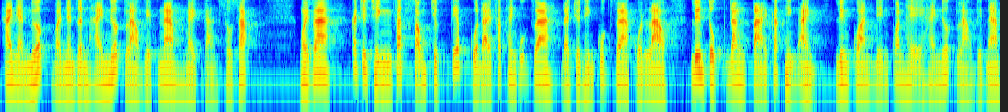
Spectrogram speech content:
hai nhà nước và nhân dân hai nước Lào Việt Nam ngày càng sâu sắc. Ngoài ra, các chương trình phát sóng trực tiếp của Đài Phát thanh Quốc gia, Đài truyền hình quốc gia của Lào liên tục đăng tải các hình ảnh liên quan đến quan hệ hai nước Lào Việt Nam.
